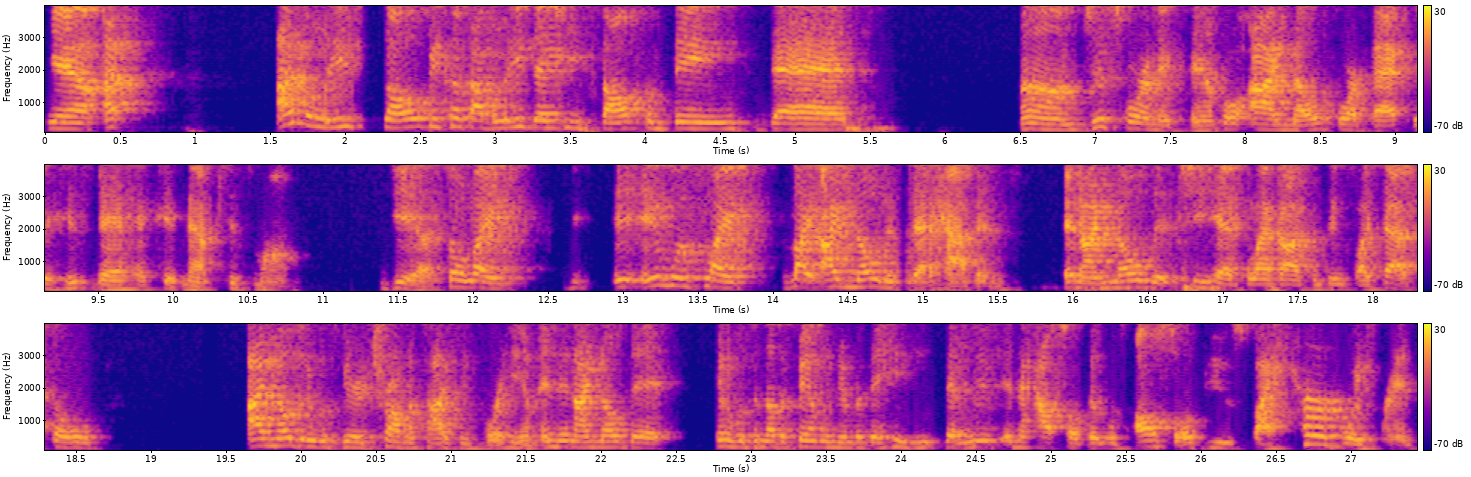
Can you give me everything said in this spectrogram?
yeah. I, I believe so because I believe that he saw some things that um, just for an example, I know for a fact that his dad had kidnapped his mom. Yeah, so like it, it, was like like I know that that happened, and I know that she had black eyes and things like that. So I know that it was very traumatizing for him, and then I know that it was another family member that he that lived in the household that was also abused by her boyfriend.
